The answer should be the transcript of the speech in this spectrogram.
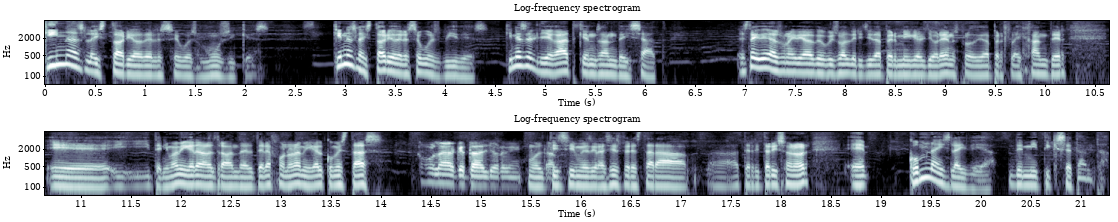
quina és la història de les seues músiques? Quina és la història de les seues vides? Quin és el llegat que ens han deixat? Esta idea és una idea audiovisual dirigida per Miguel Llorens, produïda per Fly Hunter, eh, i, i tenim a Miguel a l'altra banda del telèfon. Hola, Miguel, com estàs? Hola, què tal, Jordi? Què tal? Moltíssimes gràcies per estar a, a Territori Sonor. Eh, com naix la idea de Mític 70?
